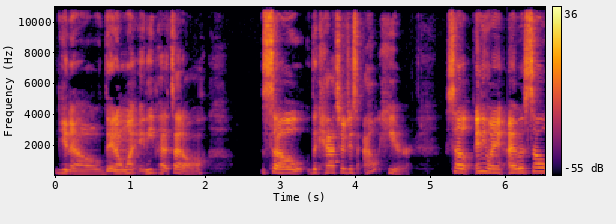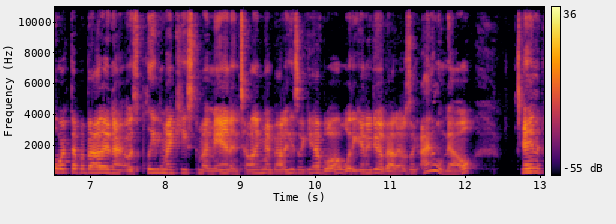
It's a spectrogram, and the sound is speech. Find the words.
you know, they don't want any pets at all. So the cats are just out here. So anyway, I was so worked up about it and I was pleading my case to my man and telling him about it. He's like, yeah, well, what are you going to do about it? I was like, I don't know And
